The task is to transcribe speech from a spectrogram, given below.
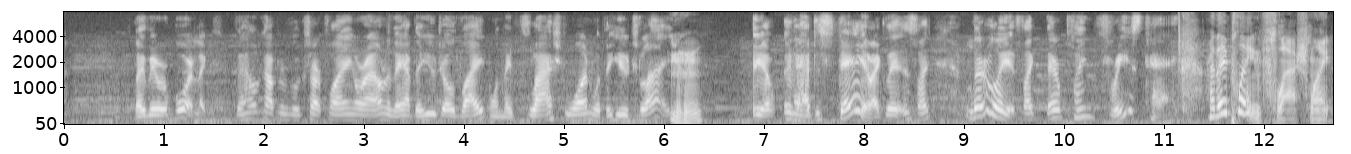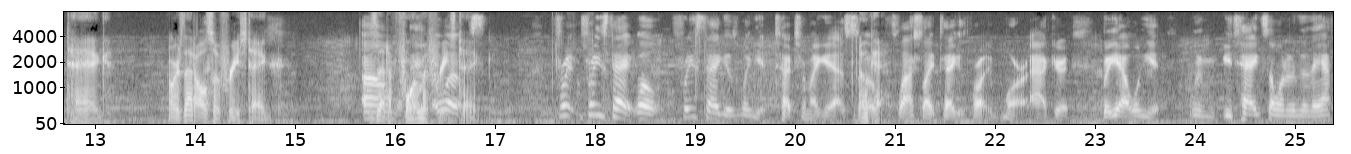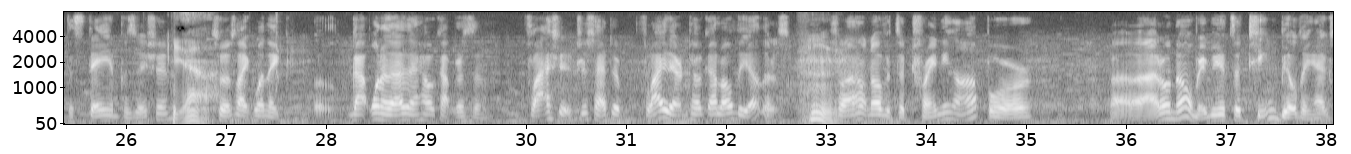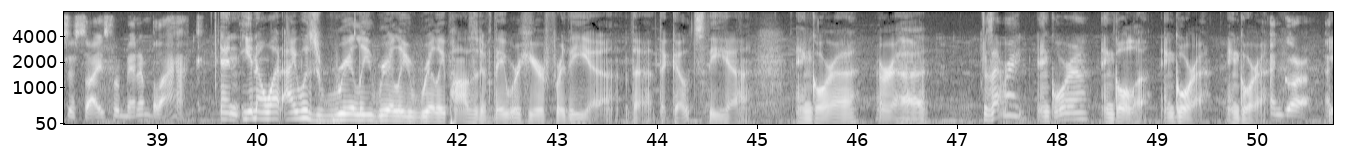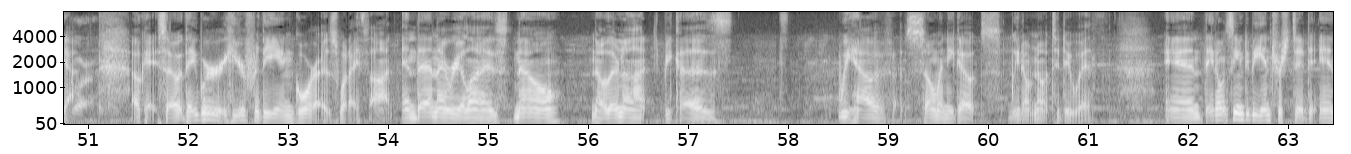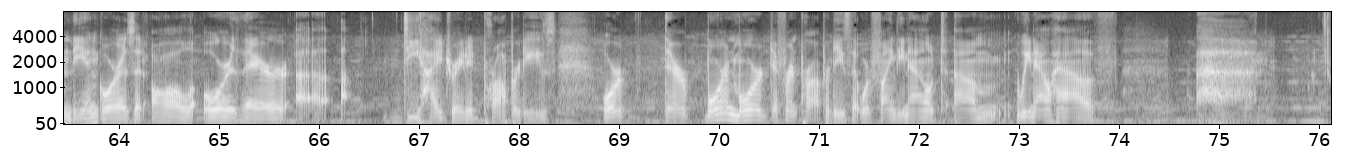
Like they were bored. Like the helicopters would start flying around, and they have the huge old light. When they flashed one with the huge light, hmm you know, it had to stay. Like it's like literally, it's like they're playing freeze tag. Are they playing flashlight tag? Or is that also freeze tag? Is that a Um, form of freeze tag? Free, freeze tag. Well, freeze tag is when you touch them, I guess. So Okay. Flashlight tag is probably more accurate. But yeah, when you when you tag someone and then they have to stay in position. Yeah. So it's like when they uh, got one of the other helicopters and flashed it, it just had to fly there and took out all the others. Hmm. So I don't know if it's a training op or uh, I don't know. Maybe it's a team building exercise for Men in Black. And you know what? I was really, really, really positive they were here for the uh, the the goats, the uh, Angora or uh, is that right? Angora, Angola, Angora, Angora. Angora. Yeah. Angora. Okay, so they were here for the Angora, is what I thought, and then I realized no, no, they're not because we have so many goats we don't know what to do with. and they don't seem to be interested in the angoras at all or their uh, dehydrated properties or their more and more different properties that we're finding out. Um, we now have uh,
